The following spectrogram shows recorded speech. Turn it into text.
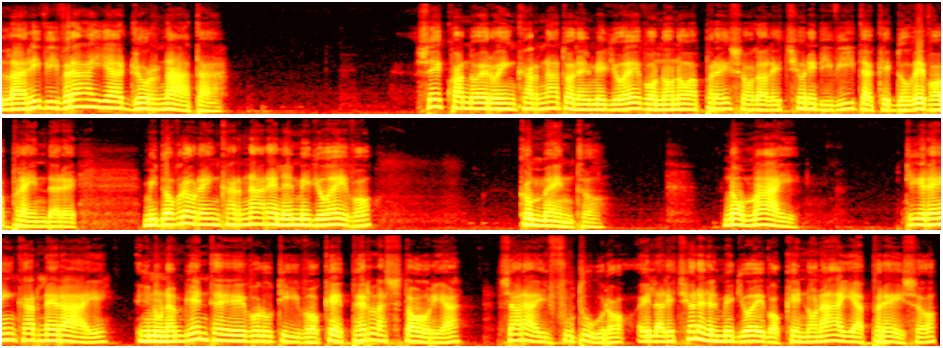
la rivivrai aggiornata. Se quando ero incarnato nel Medioevo non ho appreso la lezione di vita che dovevo apprendere, mi dovrò reincarnare nel Medioevo? Commento. No, mai. Ti reincarnerai in un ambiente evolutivo che per la storia sarà il futuro e la lezione del Medioevo che non hai appreso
